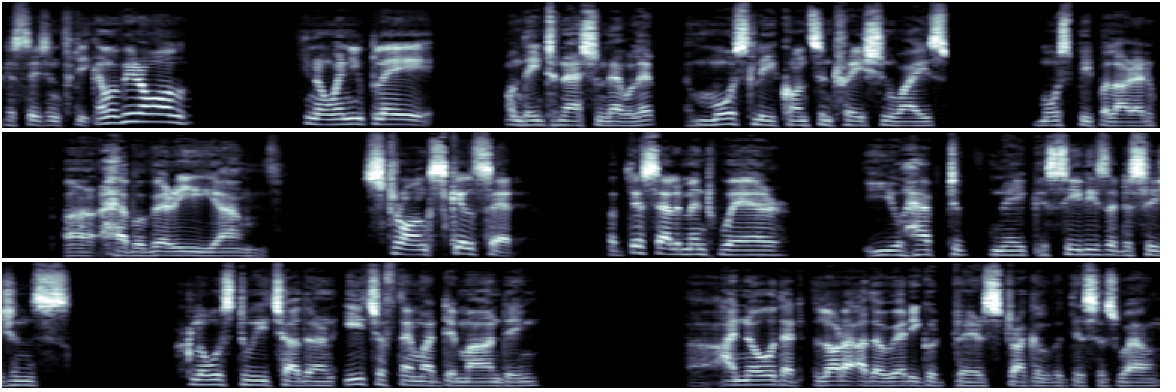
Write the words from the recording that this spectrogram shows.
decision fatigue. I mean, we're all, you know, when you play on the international level, eh, mostly concentration wise, most people are at, uh, have a very um, strong skill set. But this element where you have to make a series of decisions close to each other and each of them are demanding. Uh, I know that a lot of other very good players struggle with this as well.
